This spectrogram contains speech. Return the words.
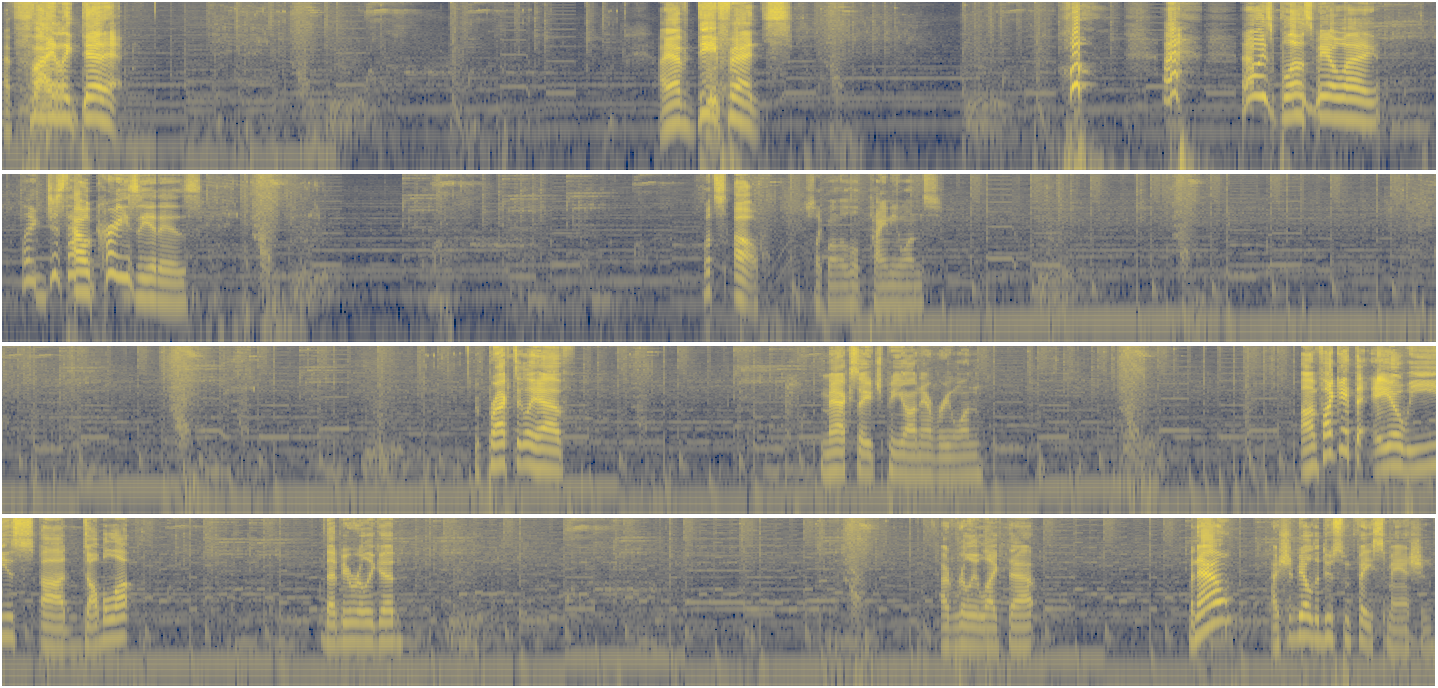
I finally did it! I have defense! I, that always blows me away. Like, just how crazy it is. What's... Oh. It's like one of those little tiny ones. We practically have max HP on everyone. Um, if I get the AoEs uh, double up, that'd be really good. I'd really like that. But now, I should be able to do some face smashing.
